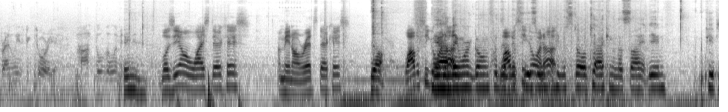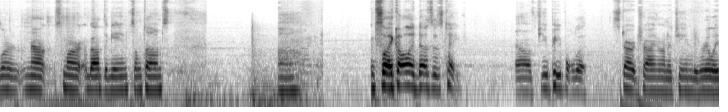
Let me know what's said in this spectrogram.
Friendly's victorious. Hostiles eliminated. Was he on white staircase? I mean on red staircase? Yeah, Why was he going yeah up? they weren't going for the Why diffuser. was he going up? He was still attacking the site, dude. People are not smart about the game sometimes. Uh, it's like all it does is take you know, a few people to start trying on a team to really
